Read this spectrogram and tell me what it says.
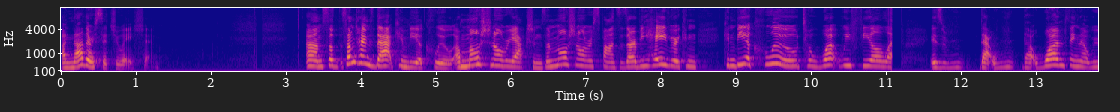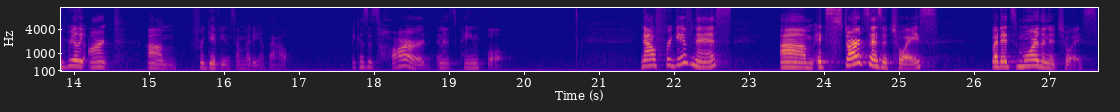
another situation. Um, so sometimes that can be a clue. Emotional reactions, emotional responses, our behavior can, can be a clue to what we feel like is that, that one thing that we really aren't um, forgiving somebody about because it's hard and it's painful. Now, forgiveness, um, it starts as a choice, but it's more than a choice.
